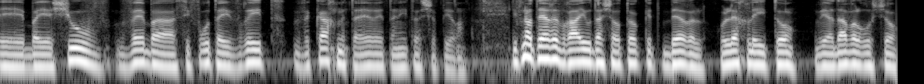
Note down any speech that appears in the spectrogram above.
אה, ביישוב ובספרות העברית, וכך מתארת אניטה שפירא. לפנות ערב ראה יהודה שרתוק את ברל הולך לאיתו וידיו על ראשו.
